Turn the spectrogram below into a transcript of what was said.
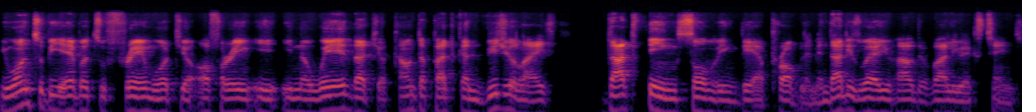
You want to be able to frame what you're offering in, in a way that your counterpart can visualize that thing solving their problem. And that is where you have the value exchange.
